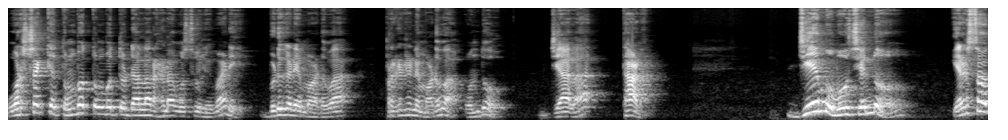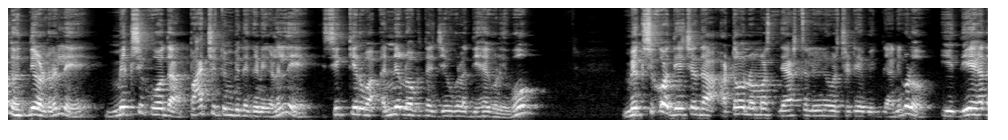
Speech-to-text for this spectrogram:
ವರ್ಷಕ್ಕೆ ತೊಂಬತ್ತೊಂಬತ್ತು ಡಾಲರ್ ಹಣ ವಸೂಲಿ ಮಾಡಿ ಬಿಡುಗಡೆ ಮಾಡುವ, ಪ್ರಕಟಣೆ ಮಾಡುವ ಒಂದು ಜಾಲ ತಾಣ. ಜೇಮು ಮೌಸ್ಯನ್ನು ಎರಡ್ ಸಾವಿರದ ಹದಿನೇಳರಲ್ಲಿ ಮೆಕ್ಸಿಕೋದ ಪಾಚಿ ತುಂಬಿದ ಗಣಿಗಳಲ್ಲಿ ಸಿಕ್ಕಿರುವ ಅನ್ಯ ಲೋಕದ ಜೀವಿಗಳ ದೇಹಗಳಿವು ಮೆಕ್ಸಿಕೋ ದೇಶದ ಅಟೋನಮಸ್ ನ್ಯಾಷನಲ್ ಯೂನಿವರ್ಸಿಟಿಯ ವಿಜ್ಞಾನಿಗಳು ಈ ದೇಹದ,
